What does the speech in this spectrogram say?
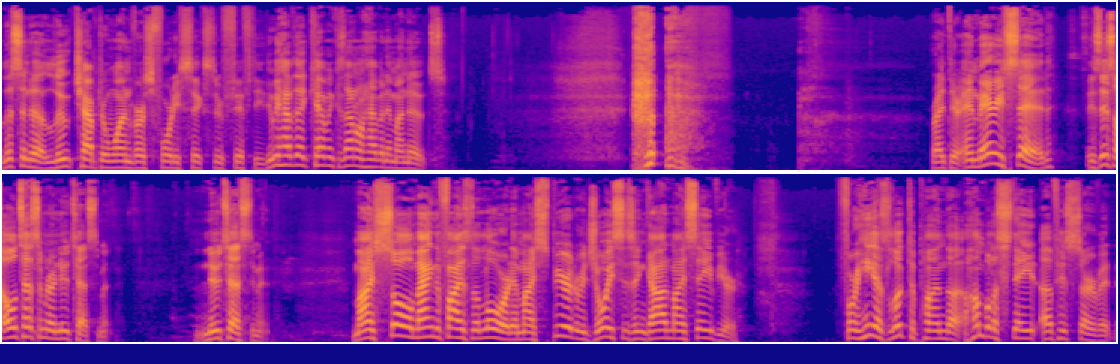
listen to Luke chapter 1, verse 46 through 50. Do we have that, Kevin? Because I don't have it in my notes. right there. And Mary said, is this Old Testament or New Testament? New Testament. My soul magnifies the Lord, and my spirit rejoices in God my Savior. For he has looked upon the humble estate of his servant.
